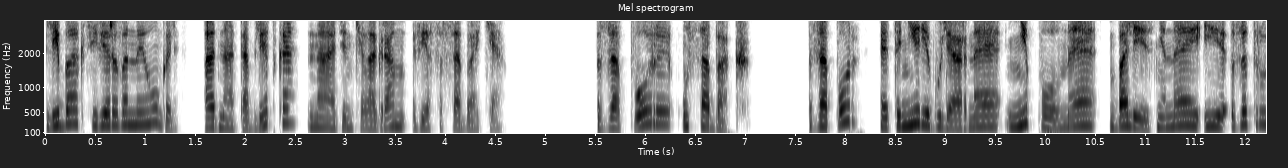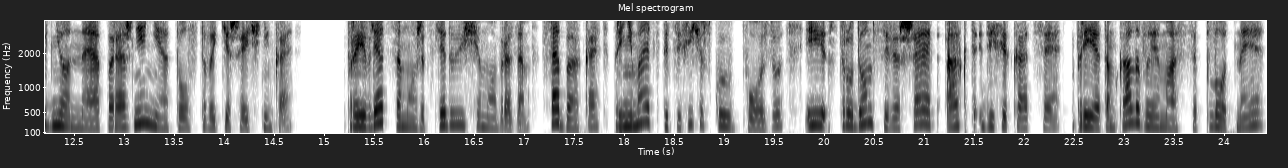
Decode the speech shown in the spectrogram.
либо активированный уголь – 1 таблетка на 1 килограмм веса собаки. Запоры у собак. Запор — это нерегулярное, неполное, болезненное и затрудненное опорожнение толстого кишечника. Проявляться может следующим образом. Собака принимает специфическую позу и с трудом совершает акт дефекации. При этом каловые массы плотные,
